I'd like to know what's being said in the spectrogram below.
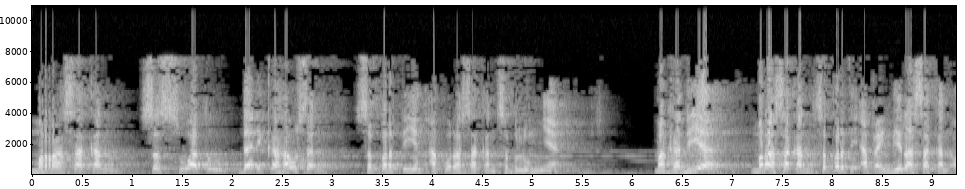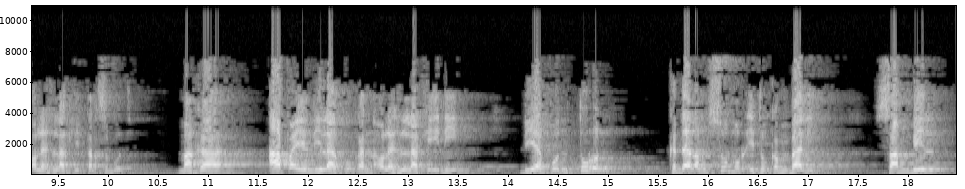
merasakan sesuatu dari kehausan seperti yang aku rasakan sebelumnya. Maka dia merasakan seperti apa yang dirasakan oleh lelaki tersebut. Maka apa yang dilakukan oleh lelaki ini dia pun turun ke dalam sumur itu kembali sambil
